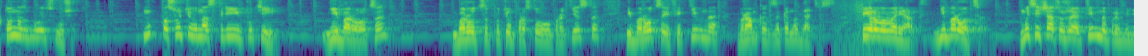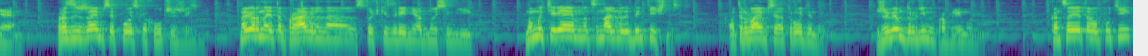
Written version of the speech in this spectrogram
Кто нас будет слушать? Ну, по сути, у нас три пути. Не бороться, бороться путем простого протеста и бороться эффективно в рамках законодательства. Первый вариант – не бороться. Мы сейчас уже активно применяем, разъезжаемся в поисках лучшей жизни. Наверное, это правильно с точки зрения одной семьи. Но мы теряем национальную идентичность, отрываемся от Родины, живем другими проблемами. В конце этого пути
